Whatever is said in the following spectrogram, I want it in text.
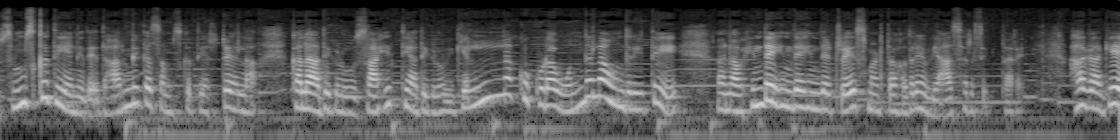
ಸಂಸ್ಕೃತಿ ಏನಿದೆ ಧಾರ್ಮಿಕ ಸಂಸ್ಕೃತಿ ಅಷ್ಟೇ ಅಲ್ಲ ಕಲಾದಿಗಳು ಸಾಹಿತ್ಯಾದಿಗಳು ಎಲ್ಲಕ್ಕೂ ಕೂಡ ಒಂದಲ್ಲ ಒಂದು ರೀತಿ ನಾವು ಹಿಂದೆ ಹಿಂದೆ ಹಿಂದೆ ಟ್ರೇಸ್ ಮಾಡ್ತಾ ಹೋದರೆ ವ್ಯಾಸರು ಸಿಗ್ತಾರೆ. ಹಾಗಾಗಿ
